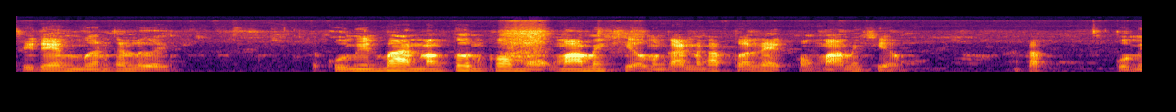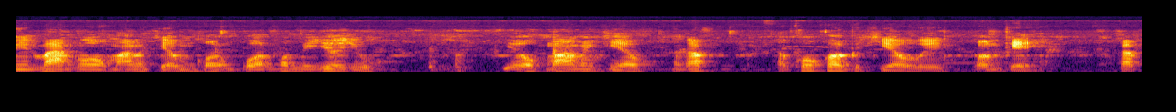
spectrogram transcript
สีแดงเหมือนกันเลยโคเมนบ้านบางต้นก็ออกมาไม่เขียวเหมือนกันนะครับ ตอนแรกออกมาไม่เขียวนะครับโคเมนบ้านก็ออกมาไม่เขียวของหลวงพ่อก็มีเยอะอยู่ ที่ออกมาไม่เขียวนะครับแล้วก็ค่อยไปเขียวเองตอนแก่นะครับ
